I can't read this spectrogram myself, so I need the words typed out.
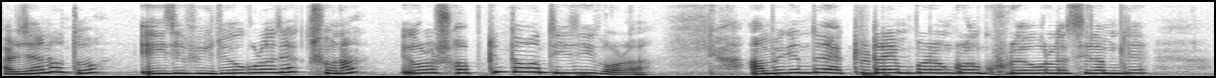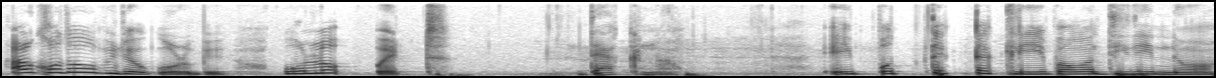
আর জানো তো, এই যে ভিডিওগুলো দেখছ না, এগুলো সব কিন্তু আমার দিদি করা। আমি কিন্তু একটা টাইম পরে করে ঘুরে বলেছিলাম যে, আর কত ভিডিও করবি? বলল, ওয়েট, দেখ না। এই প্রত্যেকটা ক্লিপ আমার দিদির নেওয়া।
